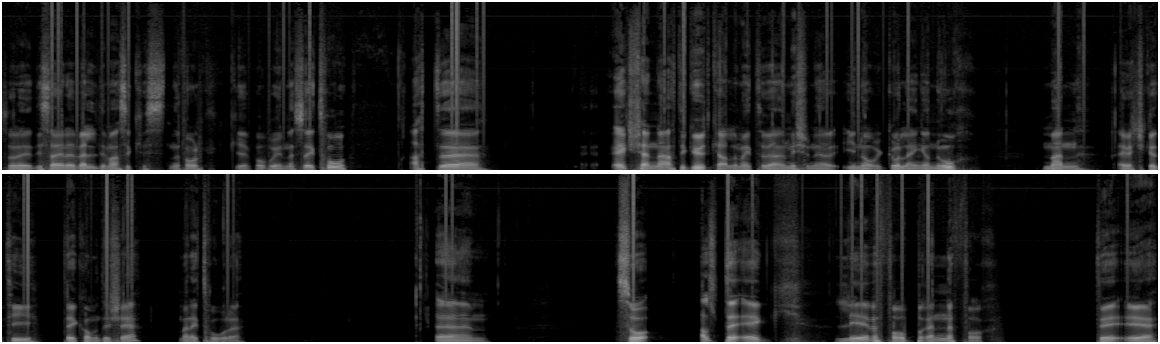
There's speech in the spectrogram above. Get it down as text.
Så det, De sier det er veldig masse kristne folk eh, på Bryne. Så jeg tror at uh, Jeg kjenner at Gud kaller meg til å være en misjonær i Norge og lenger nord. Men jeg vet ikke tid det kommer til å skje. Men jeg tror det. Um, så alt det jeg lever for og brenner for, det er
